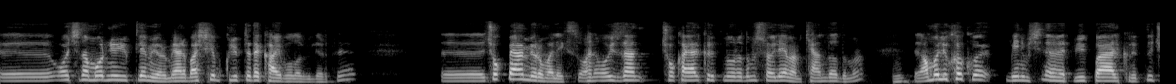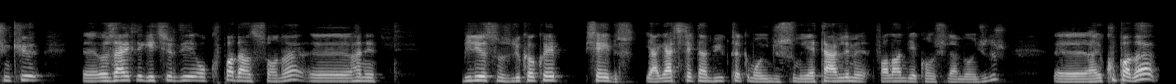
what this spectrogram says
e, o açıdan Mourinho yüklemiyorum. Yani başka bir kulüpte de kaybolabilirdi. E, çok beğenmiyorum Alex'i. Hani o yüzden çok hayal kırıklığına uğradığımı söyleyemem kendi adıma. E, ama Lukaku benim için evet büyük bir hayal kırıklığı. Çünkü e, özellikle geçirdiği o kupadan sonra e, hani biliyorsunuz Lukaku hep şeydir. Ya gerçekten büyük takım oyuncusu mu, yeterli mi falan diye konuşulan bir oyuncudur. E, hani kupada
